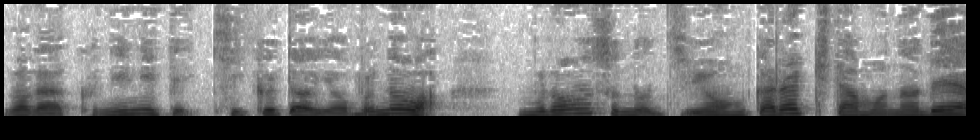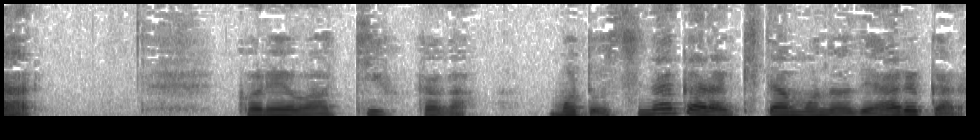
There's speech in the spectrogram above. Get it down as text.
我が国にて菊と呼ぶのは、無論その字音から来たものである。これは菊花が元品から来たものであるから、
